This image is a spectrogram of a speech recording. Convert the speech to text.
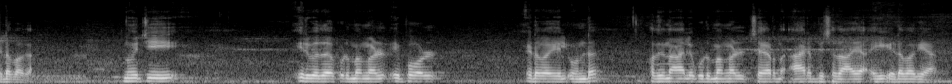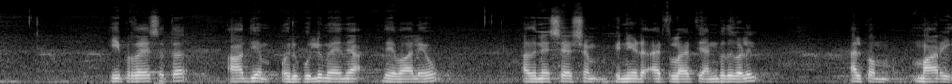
ഇടവക. നൂറ്റി ഇരുപത് കുടുംബങ്ങൾ ഇപ്പോൾ ഇടവകയിൽ ഉണ്ട്. പതിനാല് കുടുംബങ്ങൾ ചേർന്ന് ആരംഭിച്ചതായ ഈ ഇടവകയാണ്. ഈ പ്രദേശത്ത് ആദ്യം ഒരു പുല്ലുമേഞ്ഞ ദേവാലയവും അതിനുശേഷം പിന്നീട് ആയിരത്തി തൊള്ളായിരത്തി അൻപതുകളിൽ അല്പം മാറി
